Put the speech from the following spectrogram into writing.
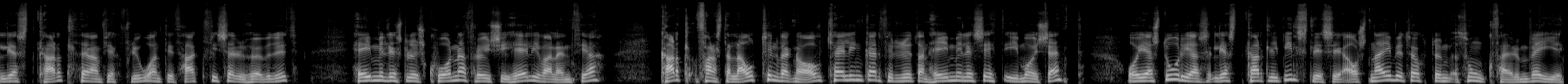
lést Karl þegar hann fekk fljúandi þakkflísar í höfuðið. Heimilislaus kona fröys í hel í Valencia. Karl fannst að látin vegna ofkælingar fyrir utan heimili sitt í Moisent og í Astúrias lést Karl í bílslisi á snæfitöktum þungfærum vegi.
